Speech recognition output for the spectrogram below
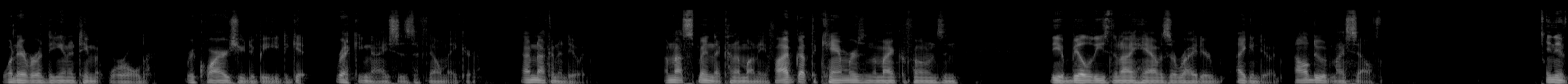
whatever the entertainment world requires you to be to get recognized as a filmmaker. I'm not going to do it. I'm not spending that kind of money. If I've got the cameras and the microphones and the abilities that I have as a writer, I can do it. I'll do it myself. And if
